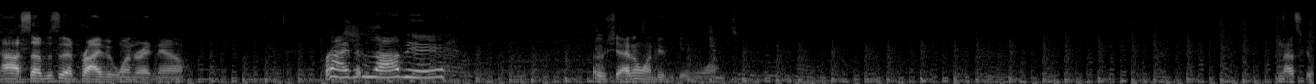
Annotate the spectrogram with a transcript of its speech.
Ah, sub, this is a private one right now. Private lobby. Oh shit, I don't want to do the gaming one. That's cool.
